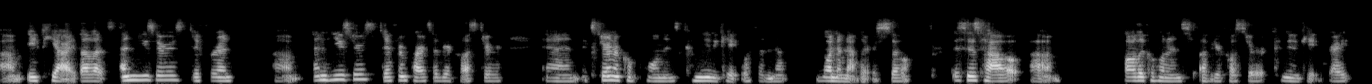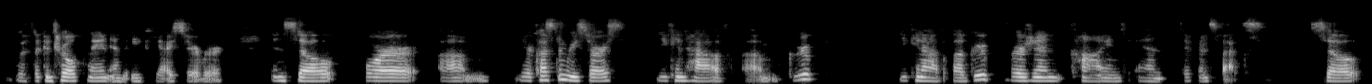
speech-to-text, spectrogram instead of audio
um, API that lets end users, different um, end users, different parts of your cluster, and external components communicate with one another. So this is how um, all the components of your cluster communicate, right, with the control plane and the API server. And so for um, your custom resource, you can have um, group you can have a group version, kind, and different specs. So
